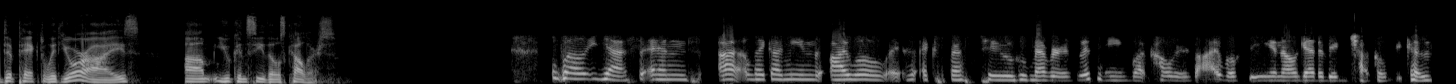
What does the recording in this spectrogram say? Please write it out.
depict with your eyes, um, you can see those colors. Well, yes, and uh, like I mean, I will express to whomever is with me what colors I will see, and I'll get a big chuckle because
